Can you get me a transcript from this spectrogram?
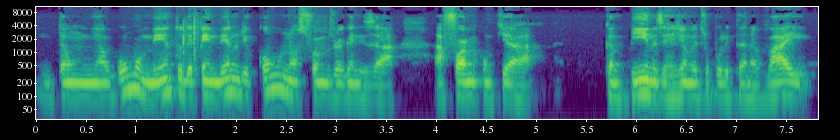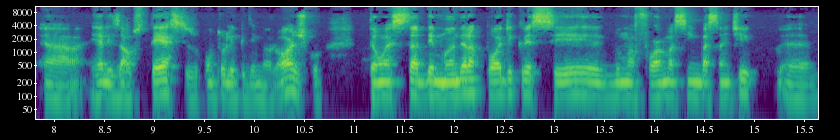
Então, em algum momento, dependendo de como nós formos organizar a forma com que a, Campinas e região metropolitana vai uh, realizar os testes, o controle epidemiológico, então essa demanda ela pode crescer de uma forma assim bastante uh,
